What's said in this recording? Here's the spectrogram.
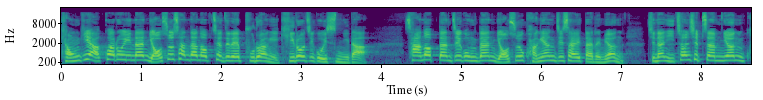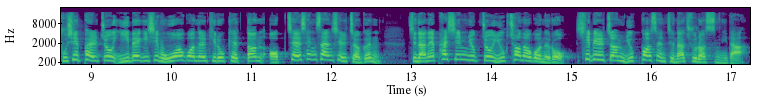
경기 악화로 인한 여수 산단 업체들의 불황이 길어지고 있습니다. 산업단지공단 여수광양지사에 따르면 지난 2013년 98조 225억 원을 기록했던 업체 생산 실적은 지난해 86조 6천억 원으로 11.6%나 줄었습니다.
